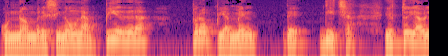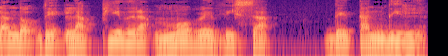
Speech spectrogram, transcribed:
un nombre, sino una piedra propiamente dicha. Y estoy hablando de la piedra movediza de Tandil.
